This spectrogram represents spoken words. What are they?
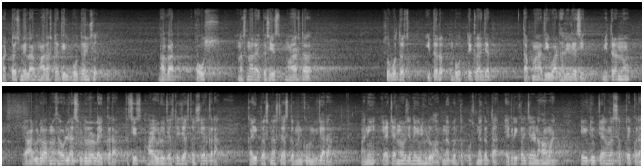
अठ्ठावीस मेला महाराष्ट्रातील बहुतांश भागात पाऊस नसणार आहे. तसेच महाराष्ट्रासोबतच इतर बहुतेक राज्यात तापमानात ही वाढ झालेली असेल. मित्रांनो हा व्हिडिओ आपणास आवडल्यास व्हिडिओला लाईक करा तसेच हा व्हिडिओ जास्तीत जास्त शेअर करा. काही प्रश्न असल्यास कमेंट करून विचारा आणि या चॅनलवरचे नवीन व्हिडिओ आपणापर्यंत पोहोचण्याकरता ॲग्रिकल्चर अँड हवामान या यूट्यूब चॅनलला सबस्क्राईब करा.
